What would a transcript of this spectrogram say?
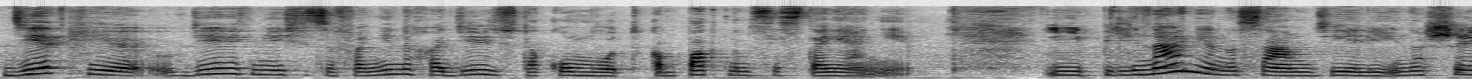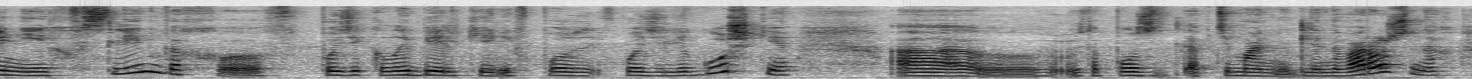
детки в 9 месяцев, они находились в таком вот компактном состоянии. И пеленание на самом деле, и ношение их в слингах, в позе колыбельки или в позе, в позе лягушки, э, это поза оптимальная для новорожденных –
